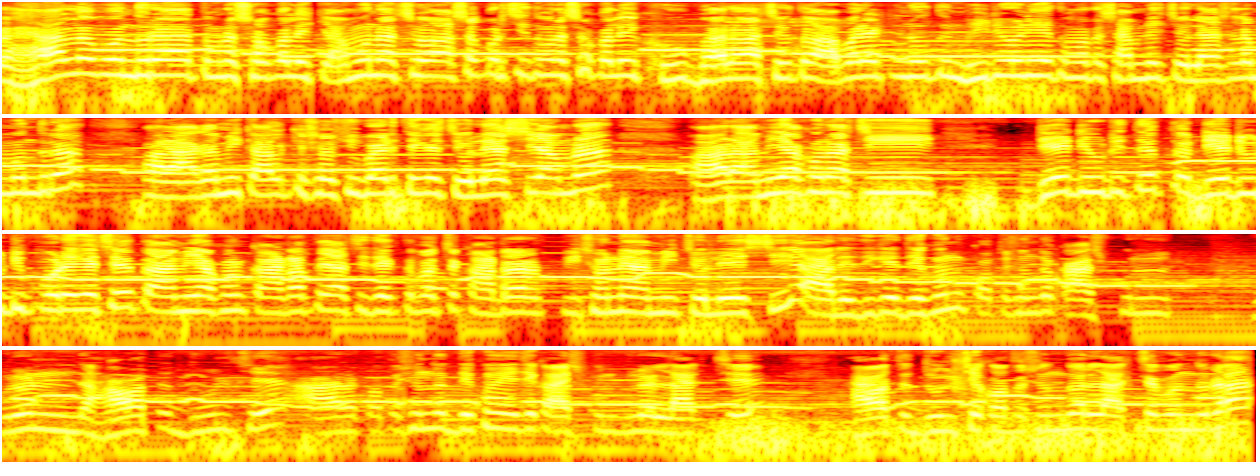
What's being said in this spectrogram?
তো হ্যালো বন্ধুরা, তোমরা সকলে কেমন আছো? আশা করছি তোমরা সকলেই খুব ভালো আছো। তো আবার একটি নতুন ভিডিও নিয়ে তোমাদের সামনে চলে আসলাম বন্ধুরা। আর আগামী কালকে শ্বশুর বাড়ি থেকে চলে আসি আমরা। আর আমি এখন আছি ডে ডিউটিতে তো ডে ডিউটি পড়ে গেছে। তো আমি এখন কাঁটাতে আছি, দেখতে পাচ্ছ, কাঁটার পিছনে আমি চলে এসেছি। আর এদিকে দেখুন কত সুন্দর কাশফুলগুলো হাওয়াতে দুলছে আর কত সুন্দর দেখুন এই যে কাশফুলগুলো লাগছে। হাওয়াতে দুলছে, কত সুন্দর লাগছে বন্ধুরা।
